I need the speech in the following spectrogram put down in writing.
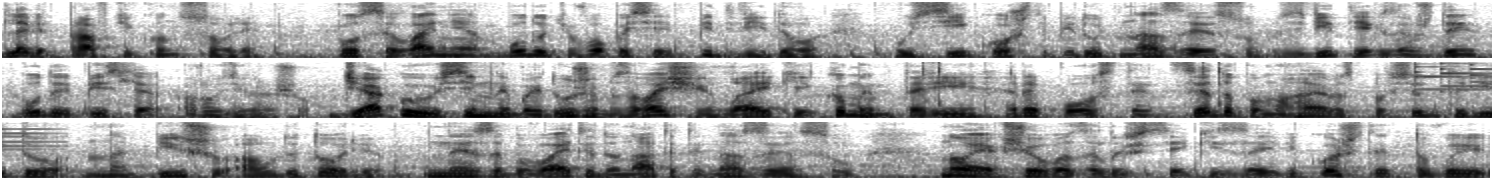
для відправки консолі. Посилання будуть в описі під відео. Усі кошти підуть на ЗСУ. Звіт, як завжди, буде після розіграшу. Дякую усім небайдужим за ваші лайки, коментарі, репости. Це допомагає розповсюдити відео на більшу аудиторію. Не забувайте донатити на ЗСУ. Ну а якщо у вас залишаться якісь зайві кошти, то ви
